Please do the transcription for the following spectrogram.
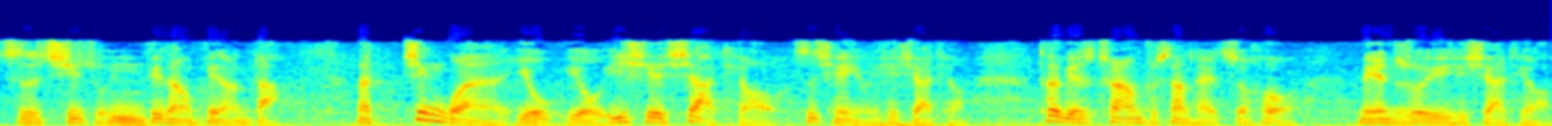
四十七左右，非常非常大。那尽管有有一些下调，之前有一些下调，特别是特朗普上台之后，美元指数有一些下调，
